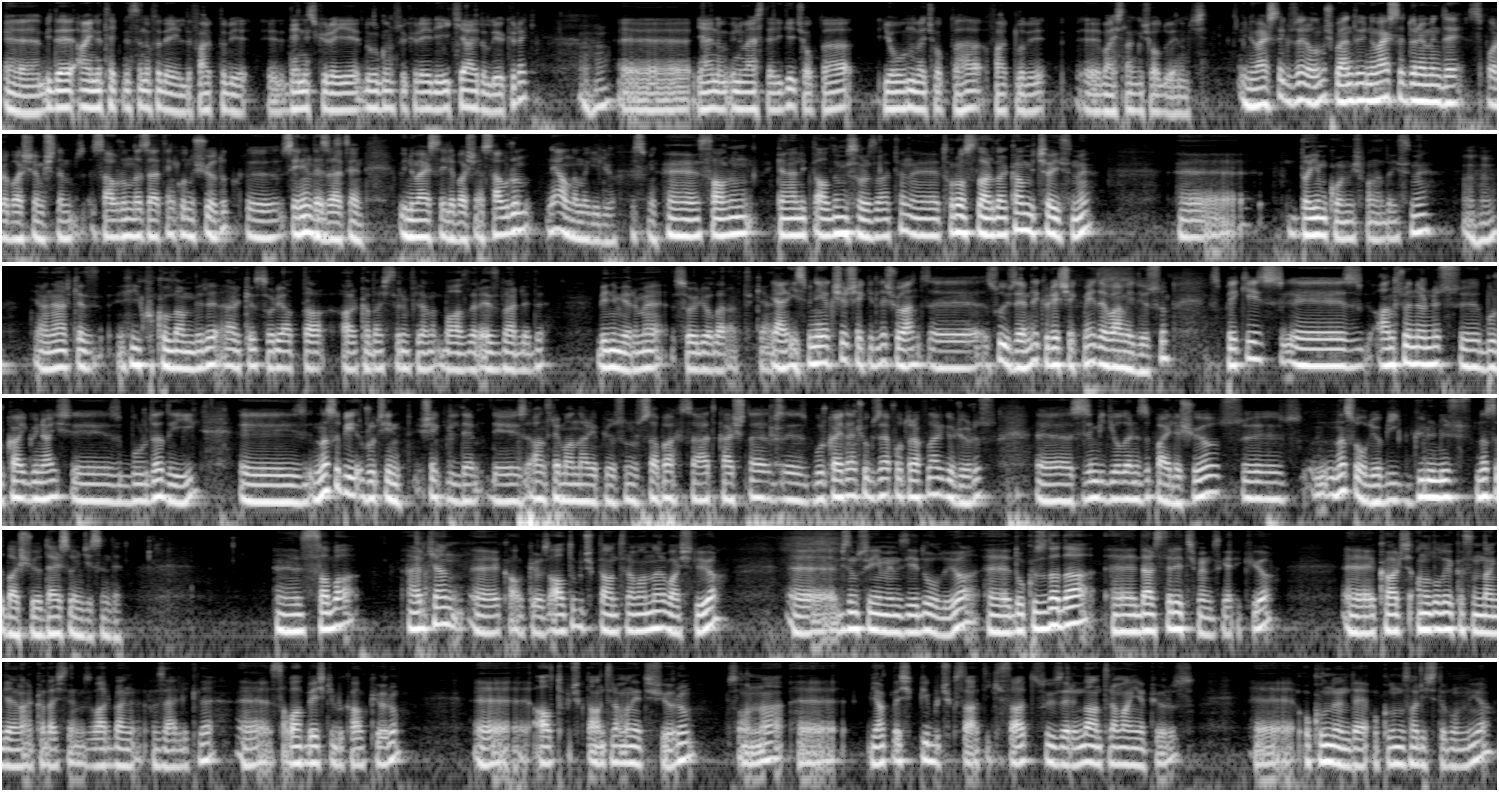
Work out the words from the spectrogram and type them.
E, bir de aynı tekne sınıfı değildi. Farklı bir e, deniz küreği, durgun su küreği diye ikiye ayrılıyor kürek. Hı hı. E, yani üniversite ligi çok daha yoğun ve çok daha farklı bir e, başlangıç oldu benim için. Üniversite güzel olmuş. Ben de üniversite döneminde spora başlamıştım. Savrun'la zaten konuşuyorduk. Ee, senin de evet. zaten üniversiteyle başlayan. Savrun ne anlama geliyor ismin? Ee, Savrun genellikle aldığım bir soru zaten. Ee, Toroslar'da akan bir çay ismi. Ee, dayım koymuş bana da ismi. Hı hı. Yani herkes ilkokuldan beri herkes soruyor. Hatta arkadaşlarım falan bazıları ezberledi benim yerime söylüyorlar artık yani. Yani ismine yakışır şekilde şu an e, su üzerinde kürek çekmeye devam ediyorsun. Peki e, antrenörünüz e, Burkay Günay e, burada değil. E, nasıl bir rutin şekilde e, antrenmanlar yapıyorsunuz? Sabah saat kaçta? E, Burkay'dan çok güzel fotoğraflar görüyoruz. E, sizin videolarınızı paylaşıyor. E, nasıl oluyor? Bir gününüz nasıl başlıyor ders öncesinde? E, sabah erken e, kalkıyoruz. 6.30'da antrenmanlar başlıyor. E, bizim su yememiz 7 oluyor. E, 9'da da e, derslere yetişmemiz gerekiyor. E, karşı Anadolu yakasından gelen arkadaşlarımız var. Ben özellikle. E, sabah 5 gibi kalkıyorum. E, 6.30'da antrenmana yetişiyorum. Sonra e, yaklaşık 1.5 saat, 2 saat su üzerinde antrenman yapıyoruz. E, okulun önünde, okulumuz Haliç'te bulunuyor.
